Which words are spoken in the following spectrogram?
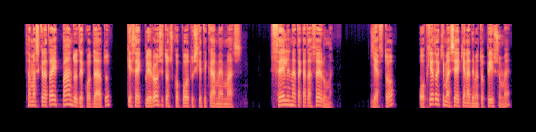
Θα μας κρατάει πάντοτε κοντά του και θα εκπληρώσει τον σκοπό του σχετικά με εμάς. Θέλει να τα καταφέρουμε. Γι' αυτό, όποια δοκιμασία και να αντιμετωπίσουμε,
